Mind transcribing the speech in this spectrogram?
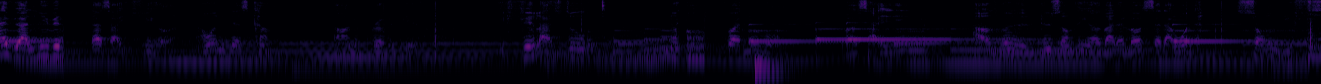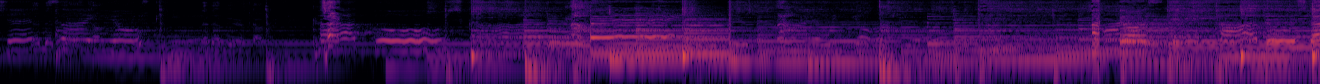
Life you are living, that's how you feel. I want to just come. I want to pray with you. You feel as though, no, before I move on, because I didn't, I was going to do something else, but the Lord said I want some you feel. Let there be recovery. Let there be recovery.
